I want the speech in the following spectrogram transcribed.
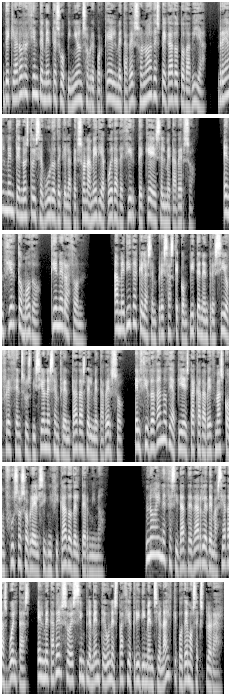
declaró recientemente su opinión sobre por qué el metaverso no ha despegado todavía. Realmente no estoy seguro de que la persona media pueda decirte qué es el metaverso. En cierto modo, tiene razón. A medida que las empresas que compiten entre sí ofrecen sus visiones enfrentadas del metaverso, el ciudadano de a pie está cada vez más confuso sobre el significado del término. No hay necesidad de darle demasiadas vueltas, el metaverso es simplemente un espacio tridimensional que podemos explorar.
